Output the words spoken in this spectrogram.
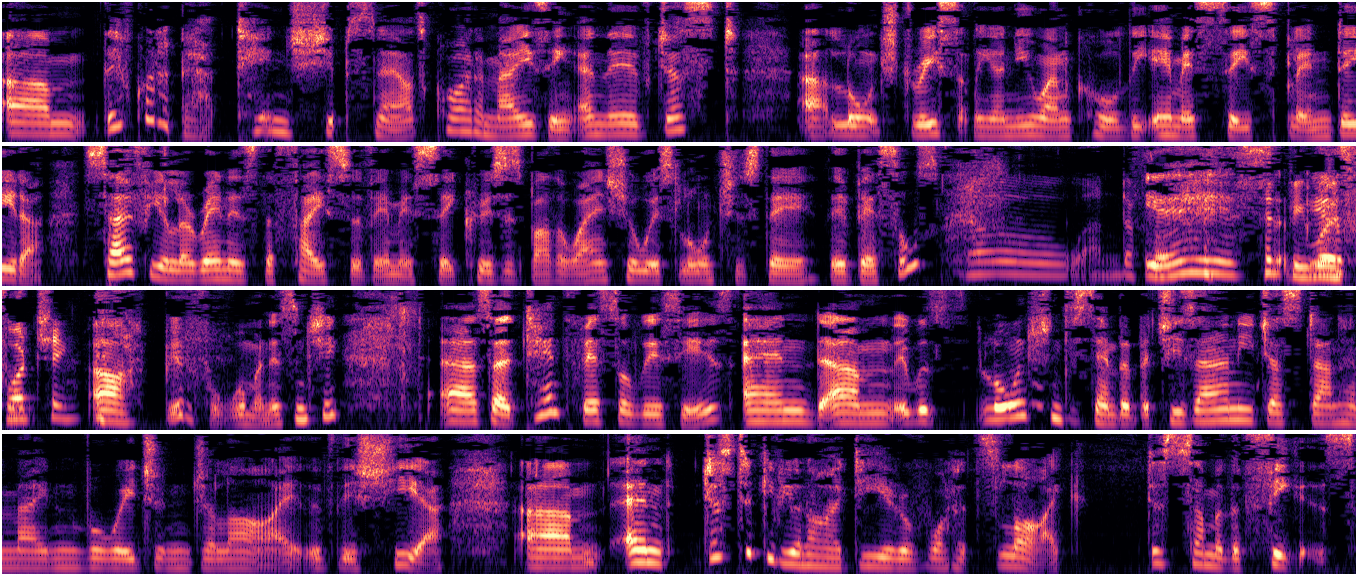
um, they've got about 10 ships now. It's quite amazing. And they've just uh, launched recently a new one called the MSC Splendida. Sophia Loren is the face of MSC Cruises, by the way, and she always launches their, their vessels. Oh, wonderful. Yes, It'd be worth watching. Oh, beautiful woman, isn't she? Uh, so, tenth vessel this is, and um, it was launched in December, but she's only just done her maiden voyage in July of this year. Um, and just to give you an idea of what it's like, just some of the figures.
